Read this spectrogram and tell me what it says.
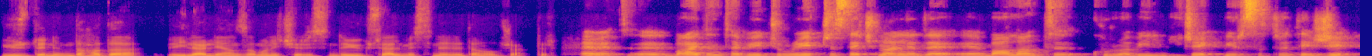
yüzdenin daha da ilerleyen zaman içerisinde yükselmesine neden olacaktır. Evet, e, Biden tabii Cumhuriyetçi seçmenle de e, bağlantı kurabilecek bir strateji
